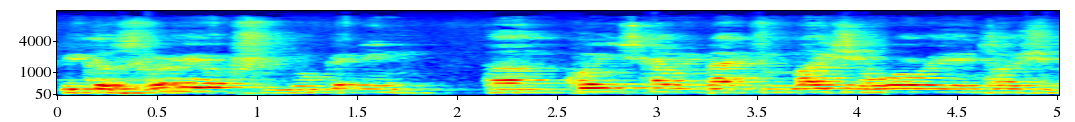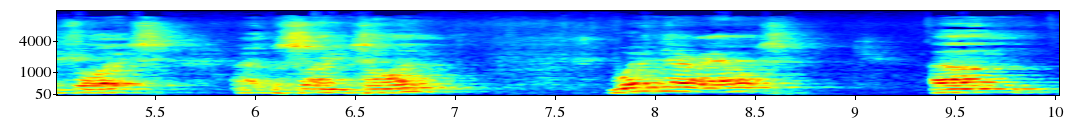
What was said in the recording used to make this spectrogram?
because very often you're getting um, queens coming back from mating or orientation flights at the same time. When they're out, um,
